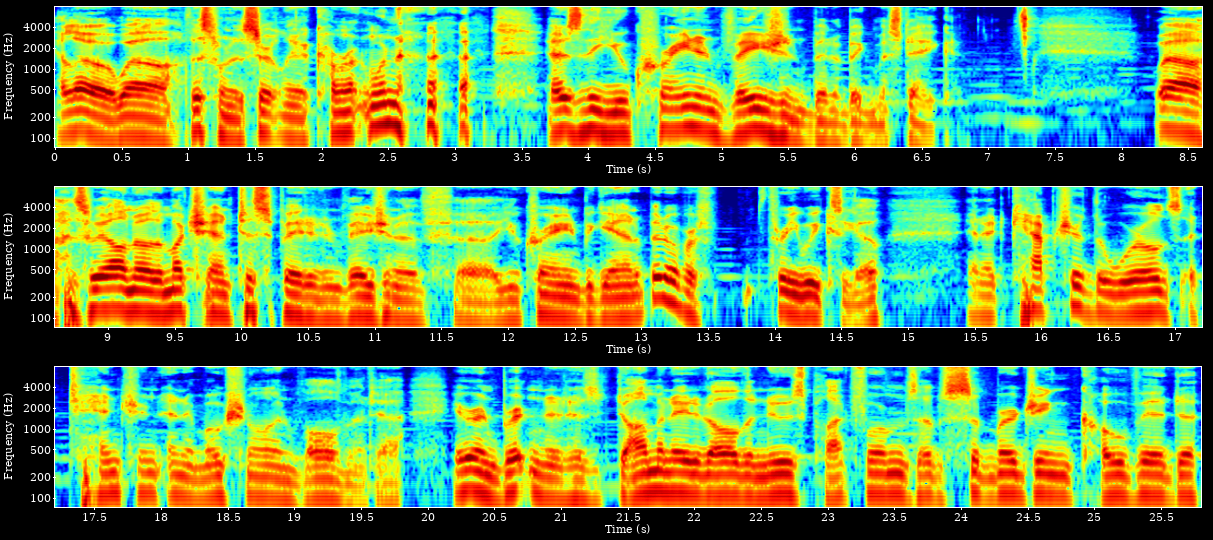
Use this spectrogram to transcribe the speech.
Hello. Well, this one is certainly a current one. Has the Ukraine invasion been a big mistake? Well, as we all know, the much anticipated invasion of uh, Ukraine began a bit over three weeks ago and it captured the world's attention and emotional involvement. Uh, here in Britain, it has dominated all the news platforms of submerging COVID, uh,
